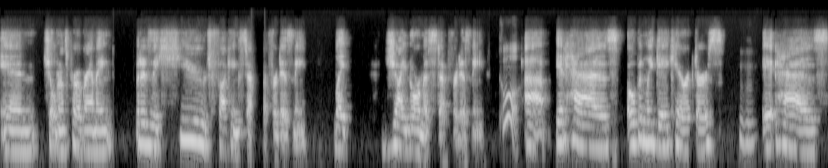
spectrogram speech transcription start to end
in children's programming, but it is a huge fucking step for Disney, like ginormous step for Disney. cool. Uh, it has openly gay characters. Mhm. It has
